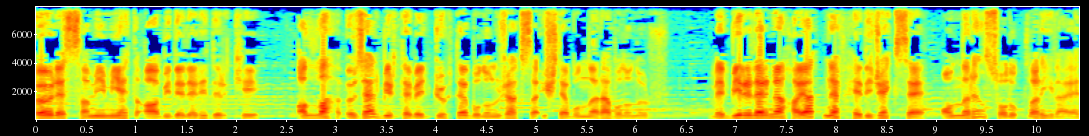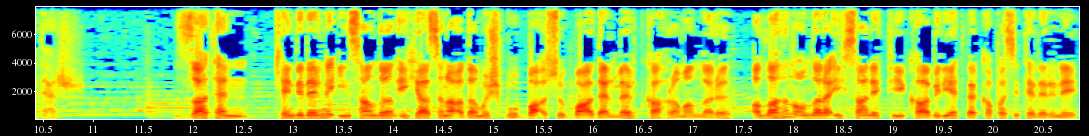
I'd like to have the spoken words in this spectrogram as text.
öyle samimiyet abideleridir ki, Allah özel bir teveccühte bulunacaksa işte bunlara bulunur ve birilerine hayat nefhedecekse onların soluklarıyla eder. Zaten kendilerini insanlığın ihyasına adamış bu ba'su ba'del mevt kahramanları, Allah'ın onlara ihsan ettiği kabiliyet ve kapasitelerini,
